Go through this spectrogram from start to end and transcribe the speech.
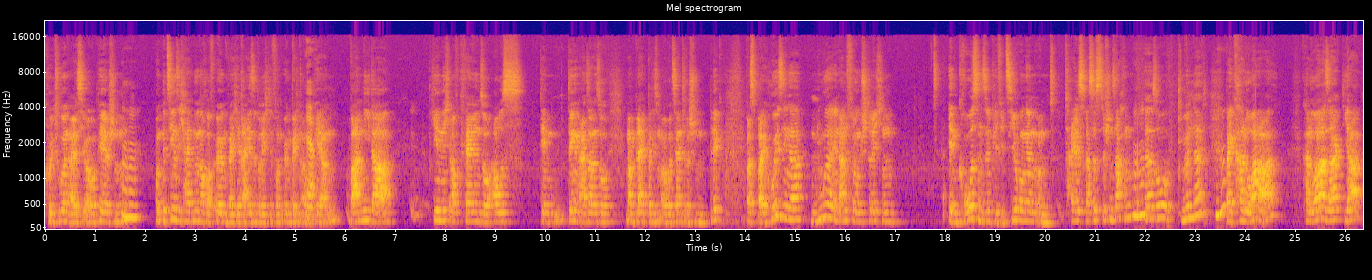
Kulturen als die europäischen mhm. und beziehen sich halt nur noch auf irgendwelche Reiseberichte von irgendwelchen Europäern. Ja. Waren nie da, gehen nicht auf Quellen so aus den Dingen ein, sondern so, man bleibt bei diesem eurozentrischen Blick, was bei Huisinger nur in Anführungsstrichen in großen Simplifizierungen und teils rassistischen Sachen mhm. äh, so mündet. Mhm. Bei Calois, Calois sagt, ja,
